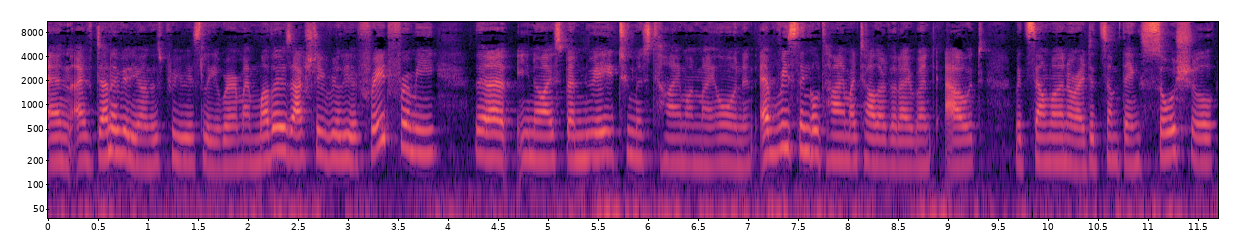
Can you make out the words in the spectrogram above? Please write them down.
And I've done a video on this previously where my mother is actually really afraid for me that, you know, I spend way too much time on my own. And every single time I tell her that I went out with someone or I did something social,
